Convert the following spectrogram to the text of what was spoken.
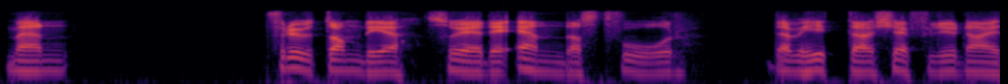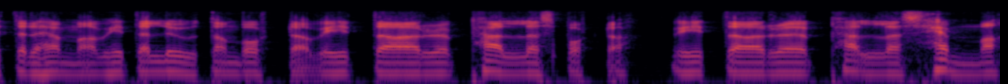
Men förutom det så är det endast två år där vi hittar Sheffield United hemma, vi hittar Luton borta, vi hittar Palace borta, vi hittar Palace hemma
